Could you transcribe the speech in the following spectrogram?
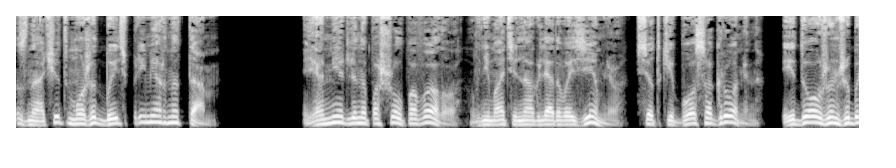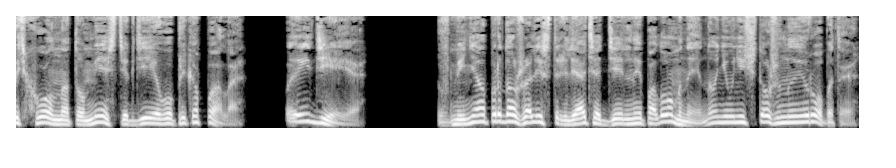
значит, может быть примерно там. Я медленно пошел по валу, внимательно оглядывая землю, все-таки босс огромен, и должен же быть холм на том месте, где его прикопало. По идее. В меня продолжали стрелять отдельные поломанные, но не уничтоженные роботы,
